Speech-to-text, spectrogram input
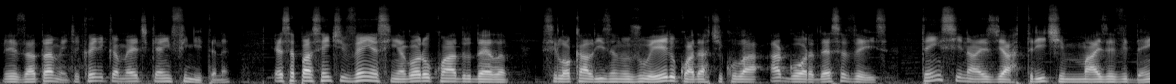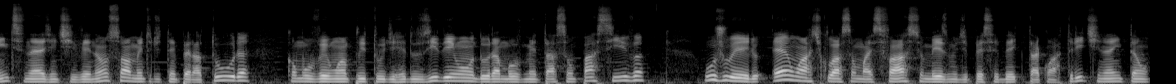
Exatamente. A clínica médica é infinita, né? Essa paciente vem assim, agora o quadro dela se localiza no joelho quadrarticular agora dessa vez tem sinais de artrite mais evidentes, né? A gente vê não só aumento de temperatura, como vê uma amplitude reduzida e uma dura movimentação passiva. O joelho é uma articulação mais fácil mesmo de perceber que está com artrite, né? Então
